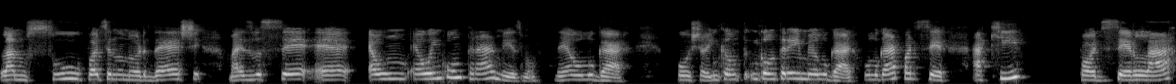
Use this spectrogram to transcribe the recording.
lá no Sul, pode ser no Nordeste, mas você é, é, um, é o encontrar mesmo, né? o lugar. Poxa, encontrei meu lugar. O lugar pode ser aqui pode ser lá,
